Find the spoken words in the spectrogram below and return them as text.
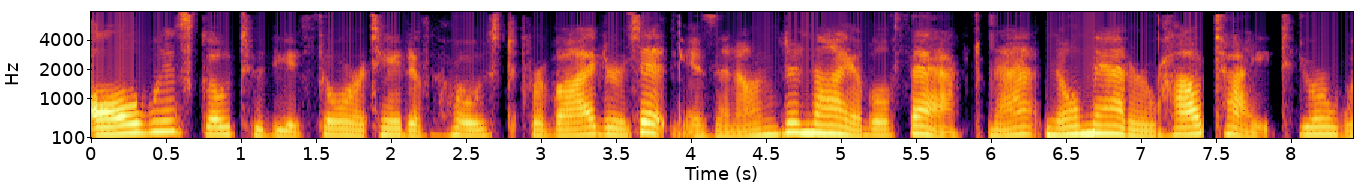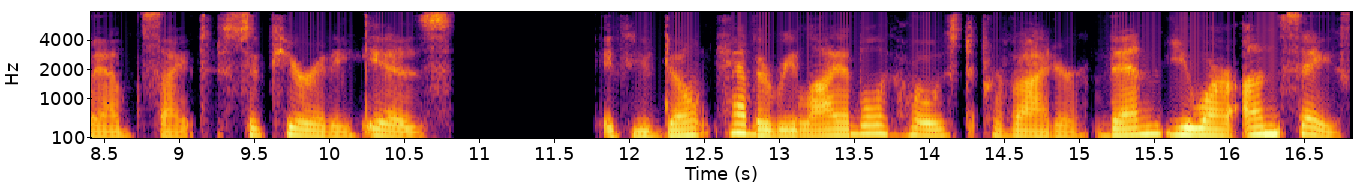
Always go to the authoritative host providers. It is an undeniable fact that no matter how tight your website security is, if you don't have a reliable host provider then you are unsafe.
